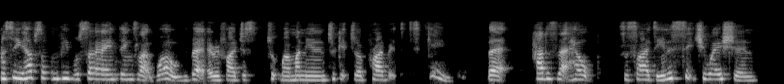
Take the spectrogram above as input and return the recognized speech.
and so you have some people saying things like whoa better if i just took my money and took it to a private scheme. But how does that help society in a situation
